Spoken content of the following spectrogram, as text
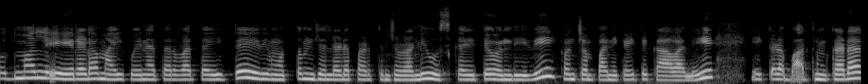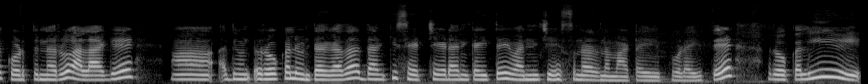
గోధుమలు ఏరడం అయిపోయిన తర్వాత అయితే ఇది మొత్తం జల్లెడ పడుతుంది చూడండి. ఉసుక అయితే ఉంది ఇది. కొంచెం పనికైతే కావాలి. ఇక్కడ బాత్రూమ్ కాడ కొడుతున్నారు. అలాగే అది ఉం- రోకలి ఉంటుంది కదా దానికి సెట్ చేయడానికి అయితే ఇవన్నీ చేస్తున్నారు అన్నమాట ఇప్పుడైతే. రోకలి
